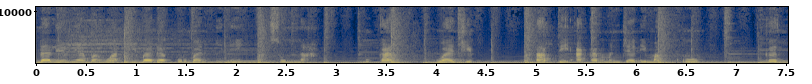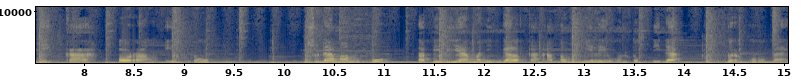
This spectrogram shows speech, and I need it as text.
Dalilnya bahwa ibadah kurban ini sunnah, bukan wajib. Tapi akan menjadi makruh ketika orang itu sudah mampu tapi dia meninggalkan atau memilih untuk tidak berkurban.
